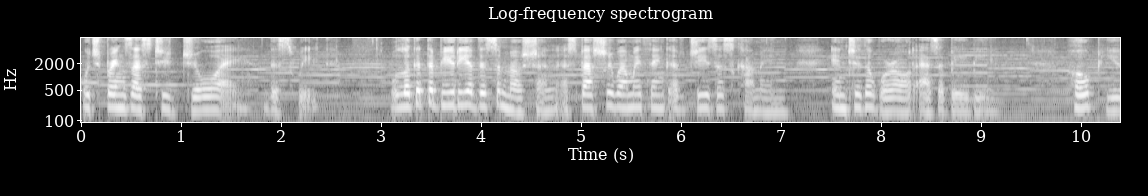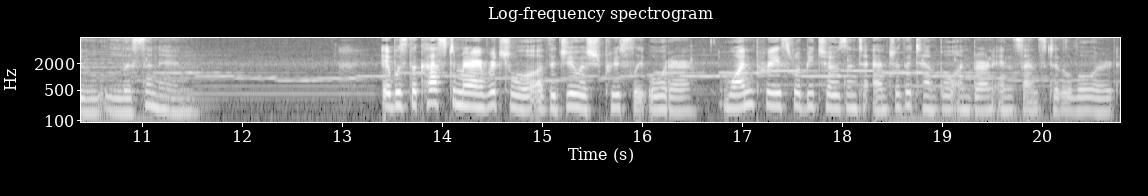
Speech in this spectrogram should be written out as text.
which brings us to joy this week. We'll look at the beauty of this emotion, especially when we think of Jesus coming into the world as a baby. Hope you listen in. It was the customary ritual of the Jewish priestly order. One priest would be chosen to enter the temple and burn incense to the Lord.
